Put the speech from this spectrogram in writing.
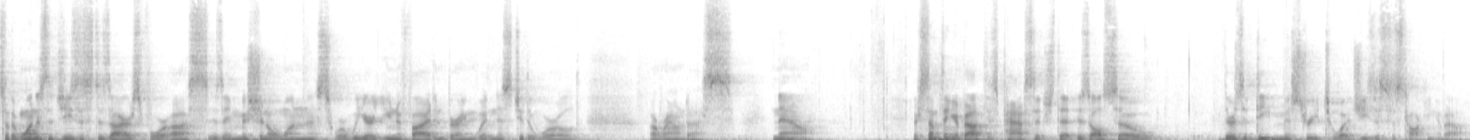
So, the oneness that Jesus desires for us is a missional oneness where we are unified in bearing witness to the world around us. Now, there's something about this passage that is also, there's a deep mystery to what Jesus is talking about.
